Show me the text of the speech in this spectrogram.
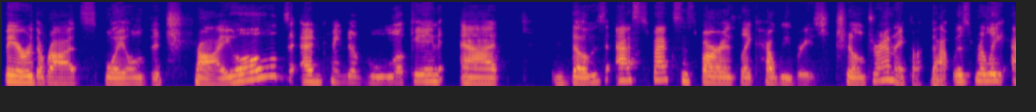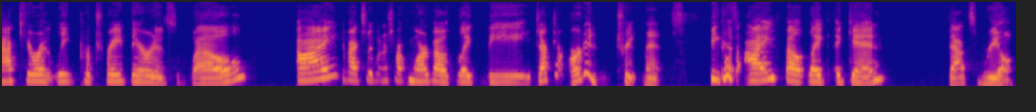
spare the rod, spoil the child, and kind of looking at those aspects as far as like how we raise children. I thought that was really accurately portrayed there as well. I actually want to talk more about like the Dr. Arden treatments because I felt like again, that's real.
